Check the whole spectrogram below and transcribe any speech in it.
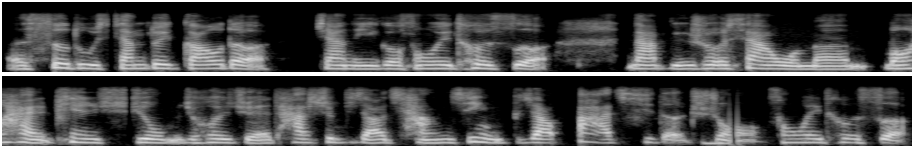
呃色度相对高的。这样的一个风味特色，那比如说像我们勐海片区，我们就会觉得它是比较强劲、比较霸气的这种风味特色。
